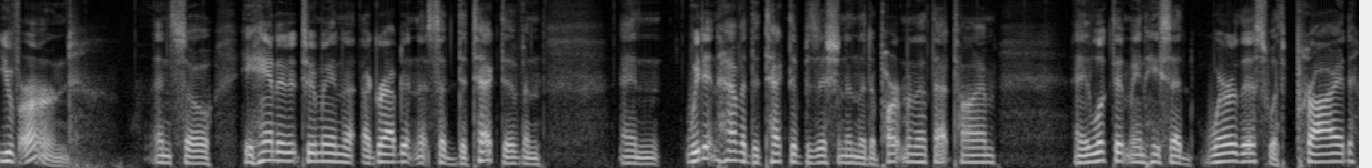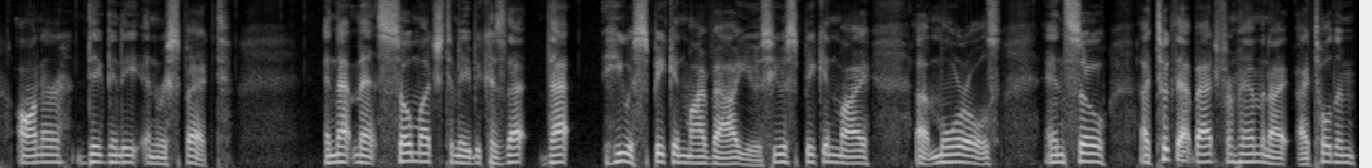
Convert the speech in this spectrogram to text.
you've earned." And so he handed it to me, and I grabbed it, and it said detective, and and we didn't have a detective position in the department at that time. And he looked at me and he said, "Wear this with pride, honor, dignity, and respect." And that meant so much to me because that that he was speaking my values. He was speaking my uh, morals. And so I took that badge from him and I, I told him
